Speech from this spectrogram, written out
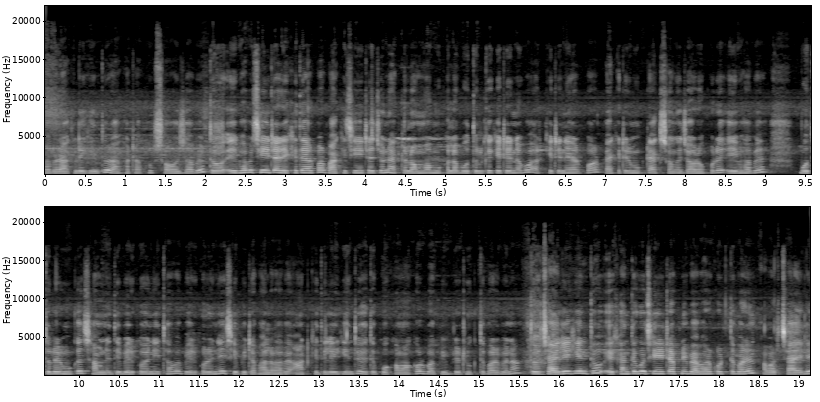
সোজাভাবে রাখলেই কিন্তু রাখাটা খুব সহজ হবে। তো এইভাবে চিনিটা রেখে দেওয়ার পর বাকি চিনিটার জন্য একটা লম্বা মুখালা বোতলকে কেটে নেব আর কেটে নেওয়ার পর প্যাকেটের মুখটা একসঙ্গে জড়ো করে এইভাবে বোতলের মুখে সামনে দিয়ে বের করে নিতে হবে। বের করে নিয়ে সিপিটা ভালোভাবে আটকে দিলেই কিন্তু এতে পোকামাকড় বা পিঁপড়ে ঢুকতে পারবে না। তো চাইলেই কিন্তু এখান থেকেও চিনিটা আপনি ব্যবহার করতে পারেন। আবার চাইলে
